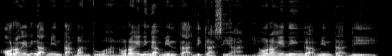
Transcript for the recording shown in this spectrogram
Orang ini nggak minta bantuan, orang ini nggak minta dikasihani, orang ini nggak minta di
